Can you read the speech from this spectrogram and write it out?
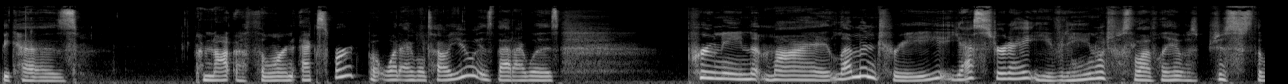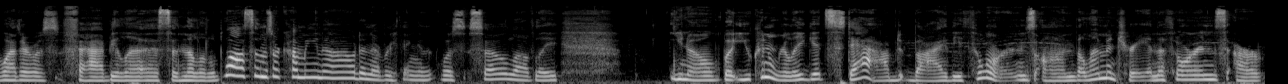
because I'm not a thorn expert, but what I will tell you is that I was pruning my lemon tree yesterday evening, which was lovely. It was just the weather was fabulous and the little blossoms are coming out and everything it was so lovely. You know, but you can really get stabbed by the thorns on the lemon tree. And the thorns are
